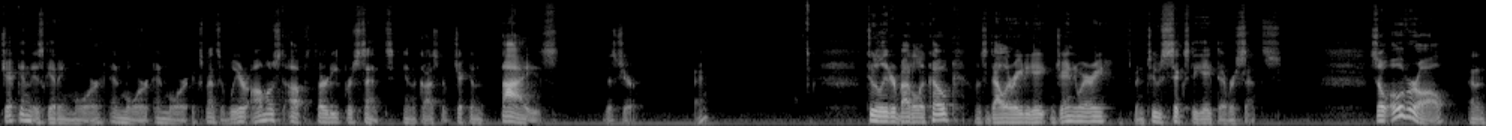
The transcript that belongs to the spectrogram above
chicken is getting more and more and more expensive. We are almost up 30% in the cost of chicken thighs this year. Okay. Two liter bottle of Coke was $1.88 in January. It's been 268 ever since. So overall, and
